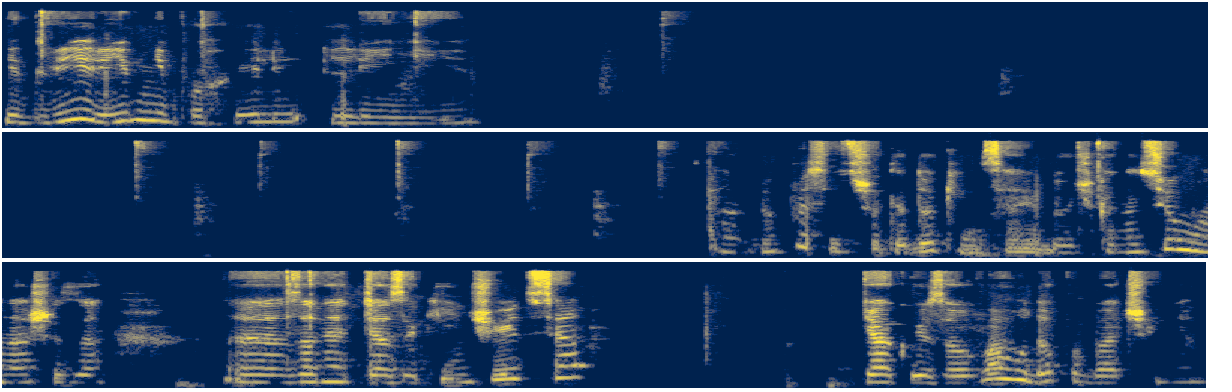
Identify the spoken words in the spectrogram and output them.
і дві рівні похилі лінії. Так, дописуй, що ти до кінця, рядочка. На цьому наше е, заняття закінчується. Дякую за увагу. До побачення.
